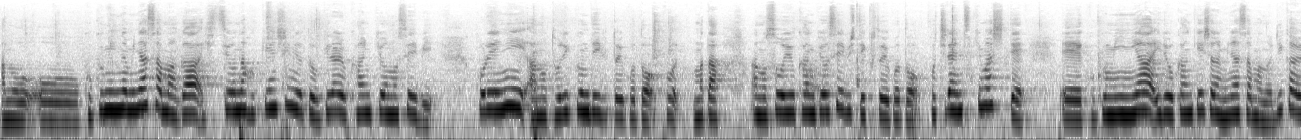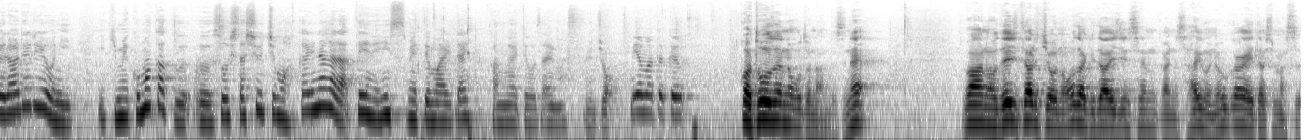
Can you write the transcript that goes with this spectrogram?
あの国民の皆様が必要な保険診療と受けられる環境の整備、これにあの取り組んでいるということ、またあのそういう環境を整備していくということ、こちらにつきまして、えー、国民や医療関係者の皆様の理解を得られるように、きめ細かく、そうした周知も図りながら、丁寧に進めてまいりたいと考えてございます宮本君。これは当然のことなんですね。まあ、あのデジタル庁の尾崎大臣政務官に最後にお伺いいたします。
